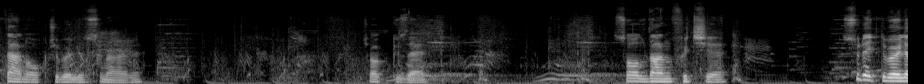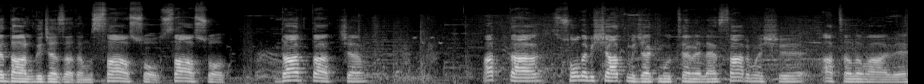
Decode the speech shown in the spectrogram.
Bir tane okçu bölünsün abi. Çok güzel. Soldan fıçı. Sürekli böyle darlayacağız adamı. Sağ sol sağ sol. Dart da atacağım. Hatta sola bir şey atmayacak muhtemelen. Sarmaşı atalım abi.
